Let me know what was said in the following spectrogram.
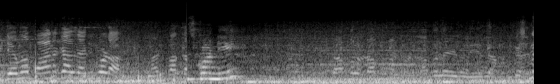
ఇటేమో పానకాలది అది కూడా. మరి పక్క తీసుకోండి. కృష్ణ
